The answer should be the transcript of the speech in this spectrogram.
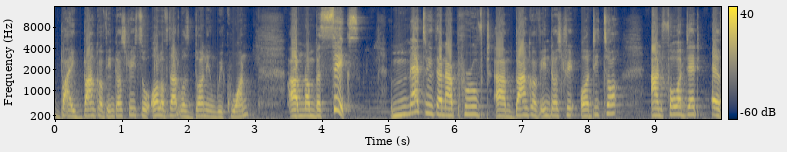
by Bank of Industry. So all of that was done in week one. Um, number six, met with an approved um, Bank of Industry auditor and forwarded a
